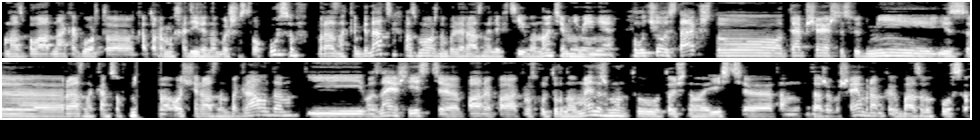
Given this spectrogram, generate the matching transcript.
У нас была одна когорта, в которой мы ходили на большинство курсов. В разных комбинациях, возможно, были разные лективы, но тем не менее. Получилось так, что ты общаешься с людьми из э, разных концов мира, очень разным бэкграундом. И, вот знаешь, есть э, пары по кросс-культурному менеджменту, точно есть э, там даже в ВШМ в рамках базовых курсов.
